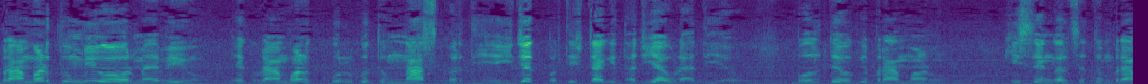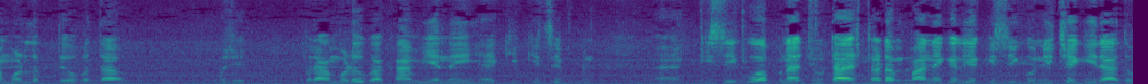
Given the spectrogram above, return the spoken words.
ब्राह्मण तुम भी हो और मैं भी हूँ। एक ब्राह्मण कुल को तुम नाश कर दिए, इज़्ज़त प्रतिष्ठा की धजिया उड़ा दिए हो। बोलते हो कि ब्राह्मण हूँ। किस एंगल से तुम ब्राह्मण लगते हो बताओ। मुझे ब्राह्मणों का काम ये नहीं है कि किसी किसी को अपना झूठा स्टडम पाने के लिए किसी को नीचे गिरा दो।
